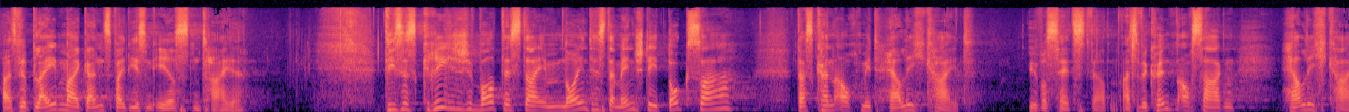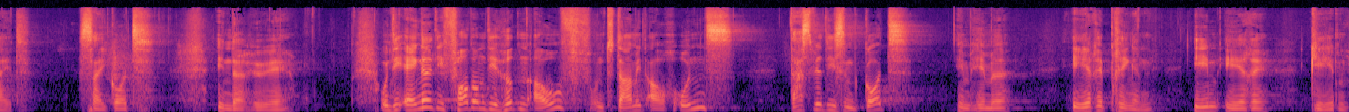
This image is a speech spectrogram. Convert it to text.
Also wir bleiben mal ganz bei diesem ersten Teil. Dieses griechische Wort, das da im Neuen Testament steht, Doxa, das kann auch mit Herrlichkeit übersetzt werden. Also wir könnten auch sagen, Herrlichkeit sei Gott in der Höhe. Und die Engel, die fordern die Hirten auf und damit auch uns, dass wir diesem Gott im Himmel Ehre bringen, ihm Ehre geben.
